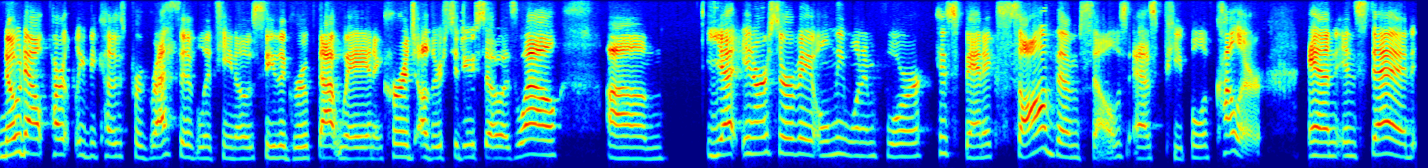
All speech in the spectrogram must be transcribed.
no doubt partly because progressive latinos see the group that way and encourage others to do so as well. Um, yet in our survey only one in four hispanics saw themselves as people of color and instead,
